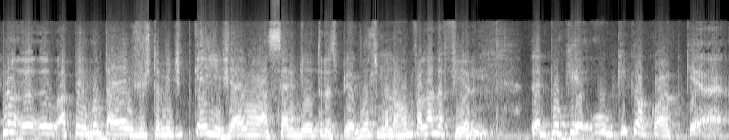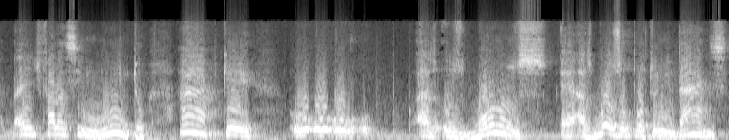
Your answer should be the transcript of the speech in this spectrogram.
Não, eu, eu, a pergunta é justamente porque aí gera uma série de outras perguntas, mas nós vamos falar da feira. É porque o que, que ocorre? Porque a, a, gente fala assim muito, ah, porque o, o, o as, os bons, é, as boas oportunidades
